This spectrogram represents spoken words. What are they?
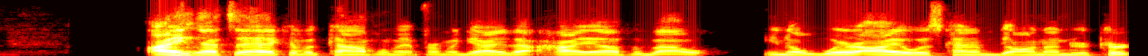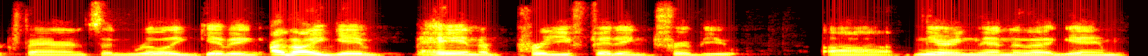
I think that's a heck of a compliment from a guy that high up about you know where Iowa's kind of gone under Kirk Ferentz and really giving. I thought he gave Hayden a pretty fitting tribute uh, nearing the end of that game.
